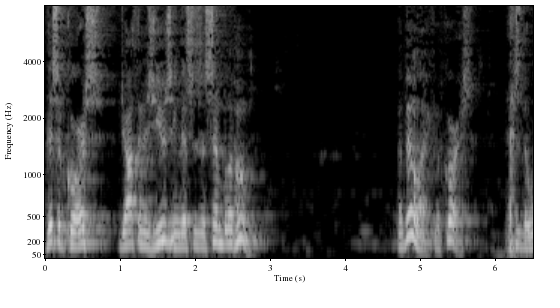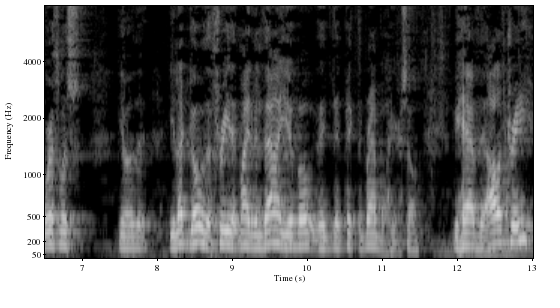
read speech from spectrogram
This, of course, Jotham is using this as a symbol of whom? Abimelech, of course. As the worthless, you know, the, you let go of the three that might have been valuable, they, they pick the bramble here. So we have the olive tree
